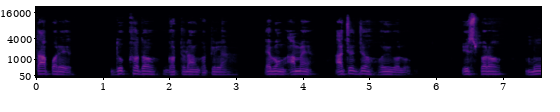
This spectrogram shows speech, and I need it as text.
ତାପରେ ଦୁଃଖଦ ଘଟଣା ଘଟିଲା ଏବଂ ଆମେ ଆଶ୍ଚର୍ଯ୍ୟ ହୋଇଗଲୁ ଈଶ୍ୱର ମୁଁ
